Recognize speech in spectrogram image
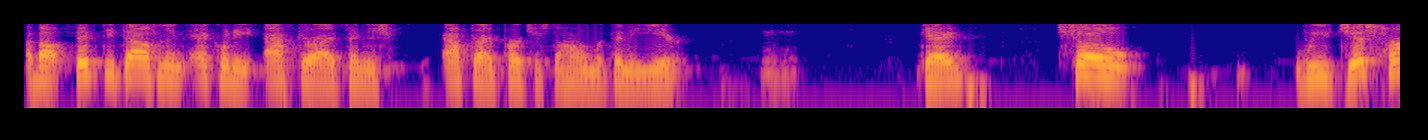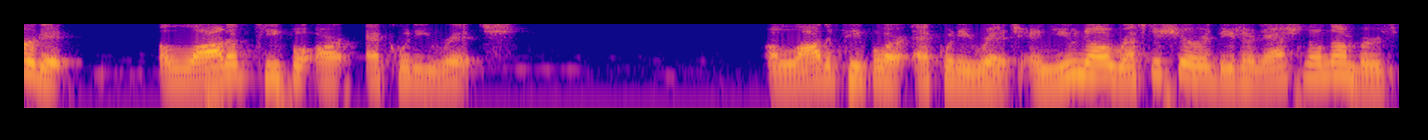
about 50,000 in equity after I finished after I purchased the home within a year. Mhm. Okay? So we've just heard it a lot of people are equity rich. A lot of people are equity rich. And you know, rest assured, these are national numbers.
